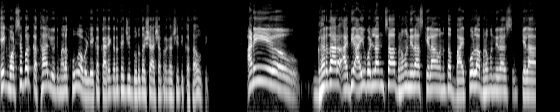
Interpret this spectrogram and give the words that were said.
एक व्हॉट्सअपवर कथा आली होती मला खूप आवडली. एका कार्यकर्त्याची दुर्दशा अशा प्रकारची ती कथा होती. आणि घरदार आधी आई वडिलांचा भ्रमनिरास केला नंतर बायकोला भ्रमनिरास केला.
